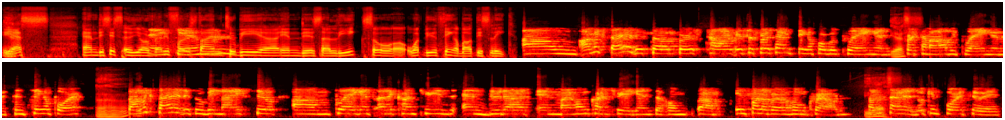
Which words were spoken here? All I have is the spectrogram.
Yes, and this is uh, your very first you. time to be uh, in this uh, league. So, uh, what do you think about this league? um, I'm excited. It's the first time, it's the first time Singapore will be playing and Yes. first time I'll be playing and it's in Singapore. Uh-huh. So I'm excited. It will be nice to um, play against other countries and do that in my home country against a home um, in front of a home crowd. So I'm excited. Looking forward to it.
